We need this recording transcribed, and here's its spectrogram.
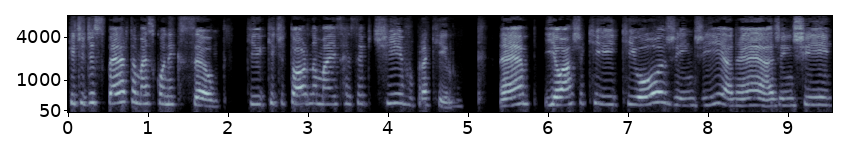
Que te desperta mais conexão, que, que te torna mais receptivo para aquilo. Né? E eu acho que, que hoje em dia, né, a gente,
